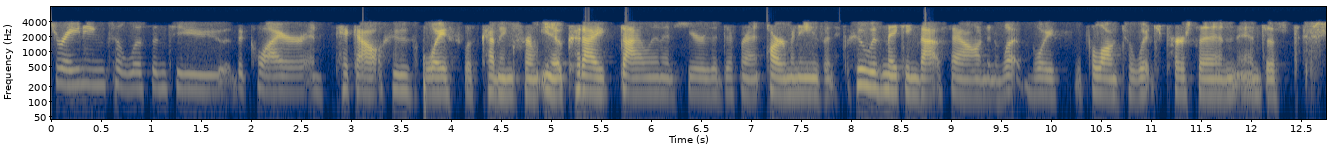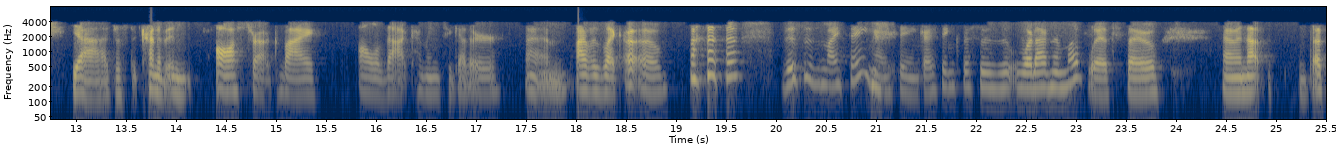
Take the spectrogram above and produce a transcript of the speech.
straining to listen to the choir and pick out whose voice was coming from, you know, could I dial in and hear the different harmonies and who was making that sound and what voice belonged to which person and just, yeah, just kind of in, awestruck by all of that coming together. Um, I was like, uh oh, this is my thing. I think. I think this is what I'm in love with. So, um, and that that's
